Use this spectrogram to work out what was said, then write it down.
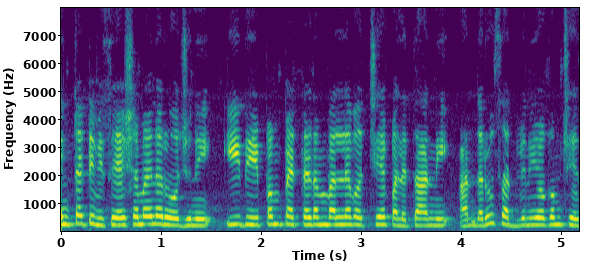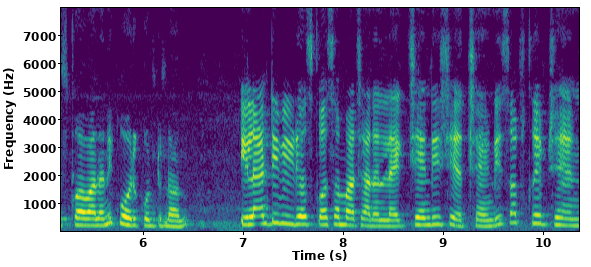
ఇంతటి విశేషమైన రోజుని ఈ దీపం పెట్టడం వల్ల వచ్చే ఫలితాన్ని అందరూ సద్వినియోగం చేసుకోవాలని కోరుకుంటున్నాను. ఇలాంటి వీడియోస్ కోసం మా ఛానల్ లైక్ చేయండి షేర్ చేయండి సబ్స్క్రైబ్ చేయండి.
